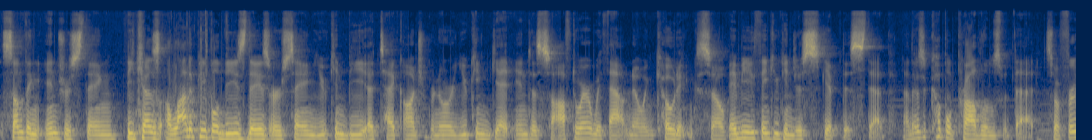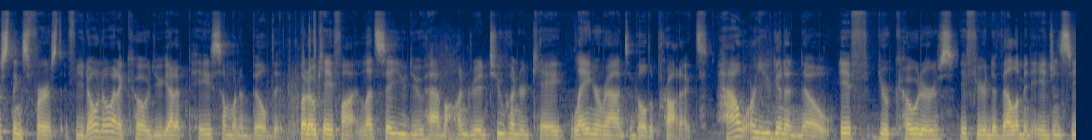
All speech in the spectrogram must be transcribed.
something interesting because a lot of people these days are saying you can be a tech entrepreneur, you can get into software without knowing coding. So maybe you think you can just skip this step. Now there's a couple problems with that. So first things first, if you don't know how to code, you gotta pay someone to build it. But okay, fine. Let's say you do have 100, 200K laying around to build a product. How are you gonna know if your coders, if your development agency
